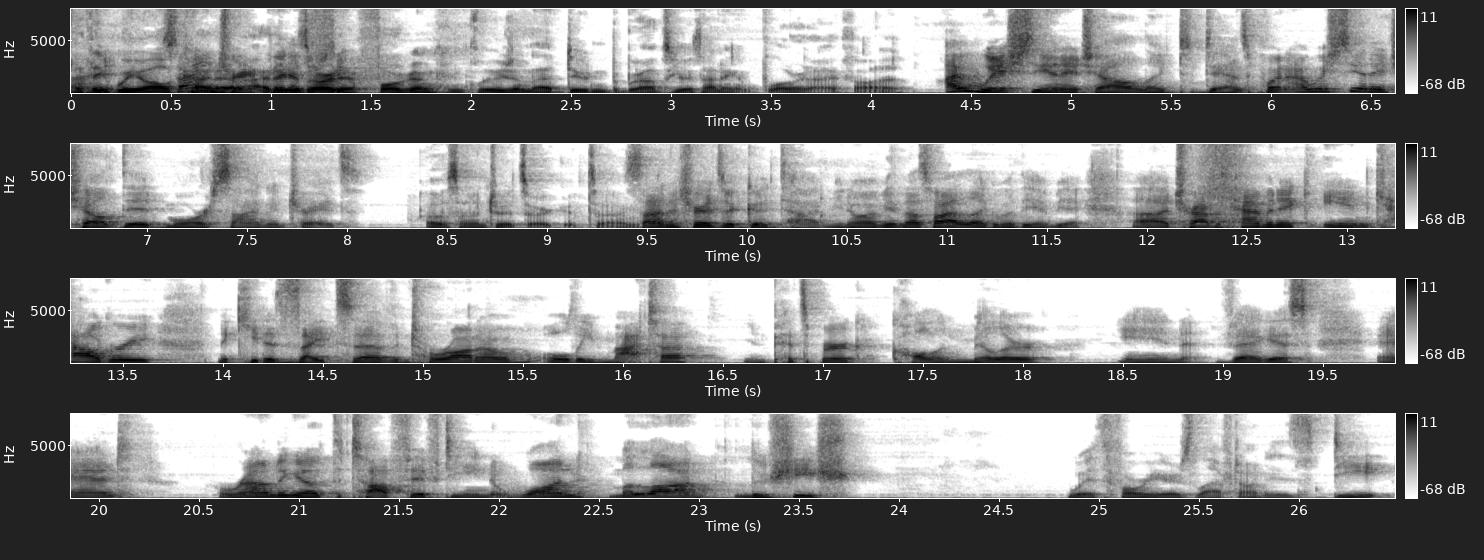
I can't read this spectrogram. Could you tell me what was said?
I think we all kind of. I think it's already a foregone conclusion that dude and Bobrovsky was signing in Florida. I thought. I wish the NHL, like to Dan's point, I wish the NHL did more sign and trades. Oh, sign and trades are a good time. Sign and trades are a good time. You know what I mean? That's why I like about the NBA. Uh, Travis Hamonic in Calgary, Nikita Zaitsev in Toronto, Olli Maatta in Pittsburgh, Colin Miller in Vegas, and rounding out the top 15, one Milan Lucic with four years left on his de-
